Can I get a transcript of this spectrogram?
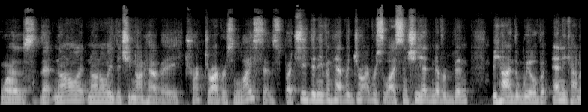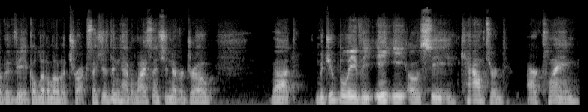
was that not only not only did she not have a truck driver's license, but she didn't even have a driver's license. She had never been behind the wheel of any kind of a vehicle, let alone a truck. So she didn't have a license. She never drove. But would you believe the EEOC countered our claim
